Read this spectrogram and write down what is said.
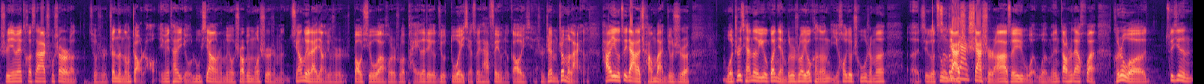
是因为特斯拉出事儿了，就是真的能找着，因为它有录像什么，有哨兵模式什么，相对来讲就是报修啊，或者说赔的这个就多一些，所以它费用就高一些，是这么这么来的。还有一个最大的长板就是，我之前的一个观点不是说有可能以后就出什么。呃，这个自动驾驾驶驶驾驶啊，所以我我们到时候再换。可是我最近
